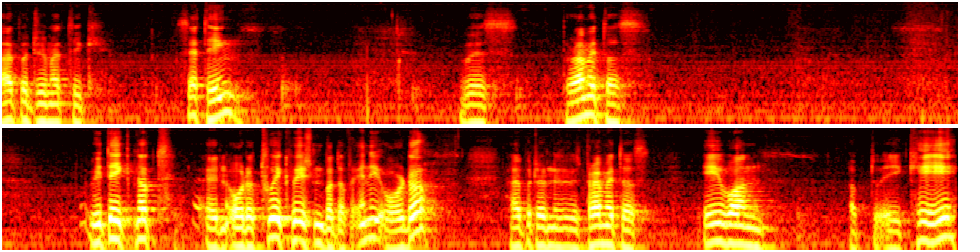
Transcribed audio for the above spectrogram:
Hypergeometric setting with parameters. We take not an order 2 equation, but of any order, hypergeometric with parameters a1 up to ak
